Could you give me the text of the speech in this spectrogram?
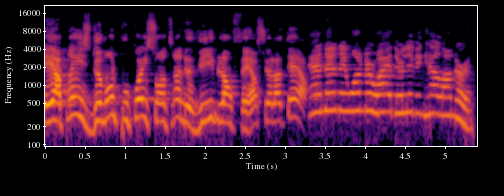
Et après, ils se demandent pourquoi ils sont en train de vivre l'enfer sur la terre. And then they wonder why they're living hell on earth.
